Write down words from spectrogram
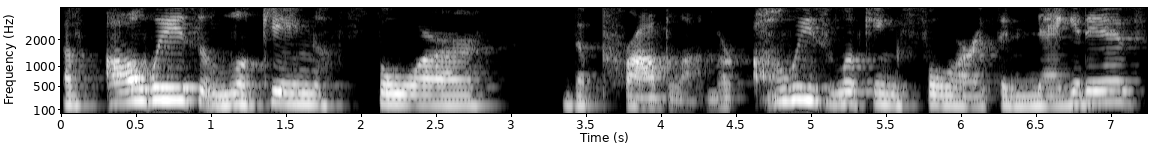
of always looking for the problem or always looking for the negative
